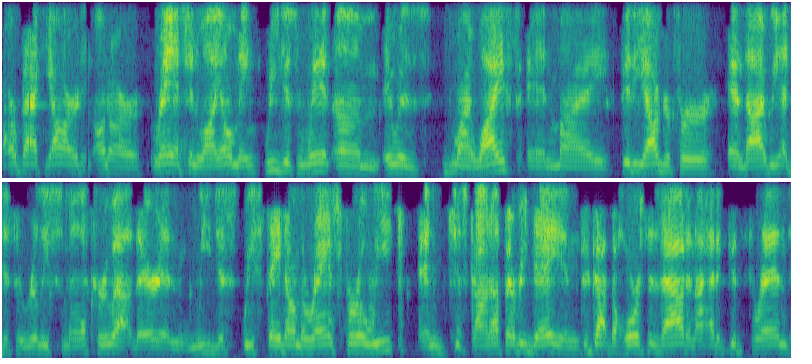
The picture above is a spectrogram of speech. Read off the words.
our backyard on our ranch in Wyoming. We just went. Um, it was my wife and my videographer and I. We had just a really small crew out there, and we just we stayed on the ranch for a week and just got up every day and got the horses out. And I had a good friend,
